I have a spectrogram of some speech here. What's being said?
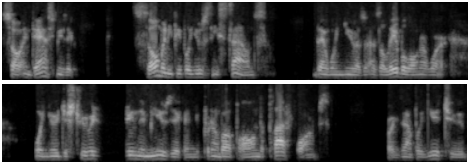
so in dance music, so many people use these sounds that when you, as, as a label owner, where when you're distributing the music and you put them up on the platforms, for example, YouTube,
